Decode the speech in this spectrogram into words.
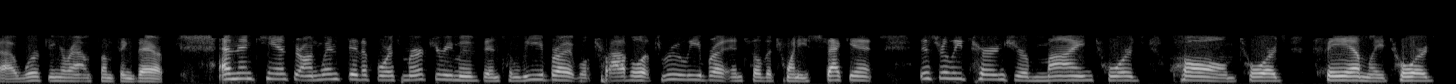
uh, working around something there. And then Cancer on Wednesday the 4th, Mercury moves into Libra. It will travel through Libra until the 22nd. This really turns your mind towards home, towards family, towards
